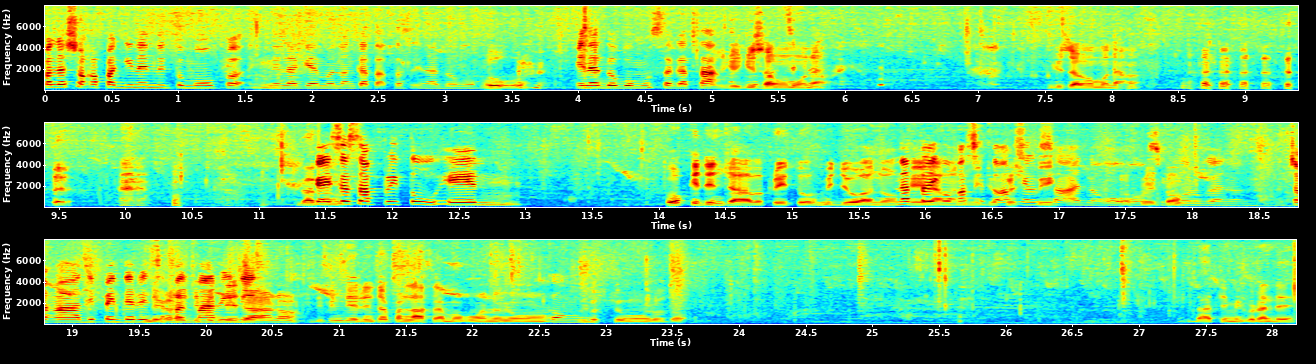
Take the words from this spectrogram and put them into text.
pala siya kapag ginanito mo, pa, nilagyan mo ng gata, tapos inadobo. Oo. Inadobo mo sa gata. Sige, gisa mo muna. Gisa mo muna. Kaysa sa prituhin. Okay din sa prito. Medyo ano, Natry ko kailangan kasi medyo to uncle crispy. sa ano, oo, Sa prito? siguro ganun. At saka depende rin Hindi sa kasi depende pag-marinate. sa ano, depende rin sa panlasa mo kung ano yung Kung- gusto mong luto. Dati Miguel eh.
